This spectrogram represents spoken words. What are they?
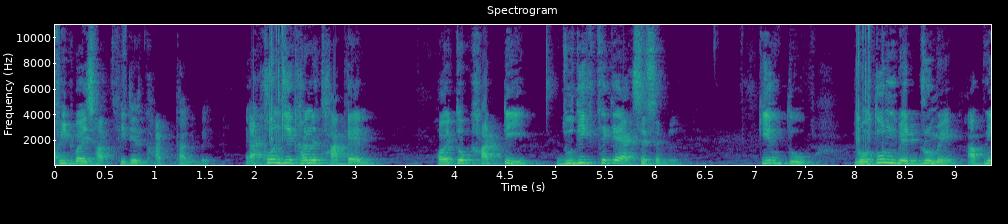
ফিট বাই সাত ফিটের খাট থাকবে। এখন যেখানে থাকেন, হয়তো খাটটি দুদিক থেকে অ্যাক্সেসেবল কিন্তু নতুন বেডরুমে আপনি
